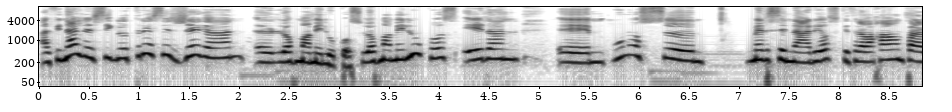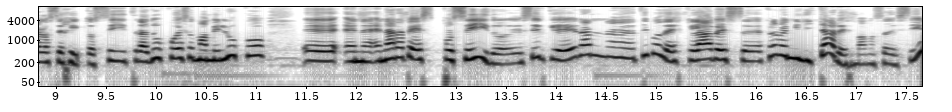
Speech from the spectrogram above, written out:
Al final del siglo XIII llegan eh, los mamelucos. Los mamelucos eran eh, unos mercenarios que trabajaban para los egipcios. Si traduzco eso mameluco, eh, en, en árabe es poseído, es decir, que eran eh, tipo de esclaves, eh, militares, vamos a decir.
